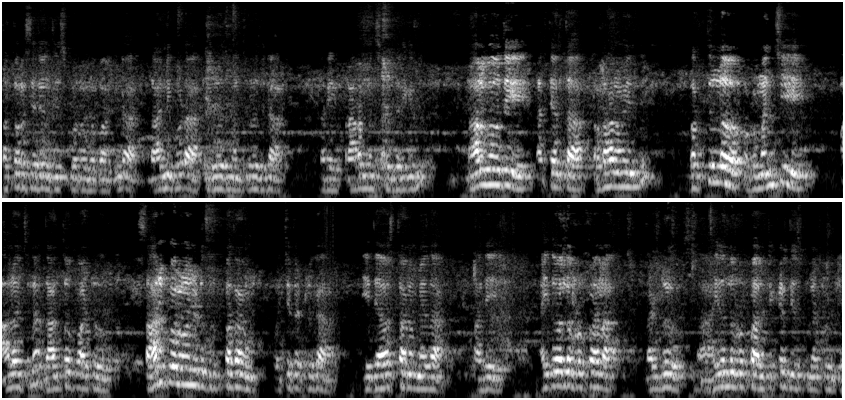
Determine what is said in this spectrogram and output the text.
సత్వర చర్యలు తీసుకోవడంలో భాగంగా దాన్ని కూడా ఈరోజు మంచి రోజుగా మరి ప్రారంభించడం జరిగింది. నాలుగవది అత్యంత ప్రధానమైనది భక్తుల్లో ఒక మంచి ఆలోచన దాంతోపాటు సానుకూలమైన దృక్పథం వచ్చేటట్లుగా ఈ దేవస్థానం మీద అది ఐదు వందల రూపాయల లడ్డు ఐదు వందల రూపాయల టికెట్ తీసుకున్నటువంటి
